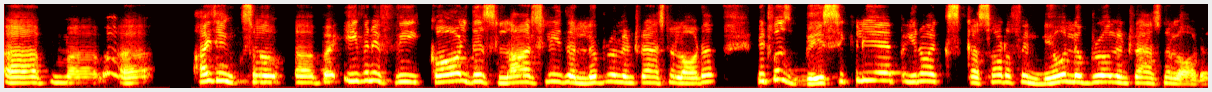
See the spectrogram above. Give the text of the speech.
uh, uh, I think so. Uh, but even if we call this largely the liberal international order, it was basically a you know a, a sort of a neoliberal international order,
